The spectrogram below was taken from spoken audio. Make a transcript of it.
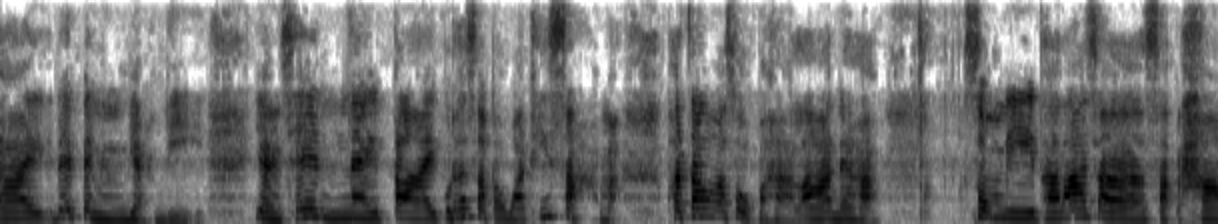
ได้ได้เป็นอย่างดี อย่างเช่นในปลายพุทธศตวรรษที่สามอะพระเจ้าอาโศกมหาราชเนี่ยค่ะทรงมีพระราชศรัทธา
